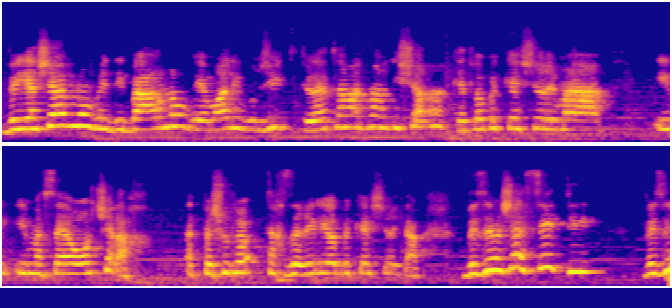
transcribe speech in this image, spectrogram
וישבנו ודיברנו, והיא אמרה לי, בריז'יט, את יודעת למה את מרגישה רע? כי את לא בקשר עם, ה, עם, עם השערות שלך. את פשוט לא, תחזרי להיות בקשר איתם. וזה מה שעשיתי, וזה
